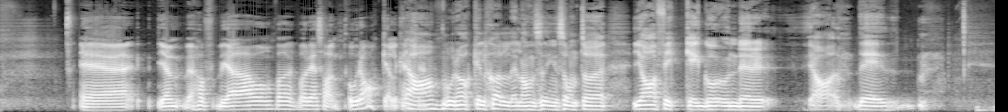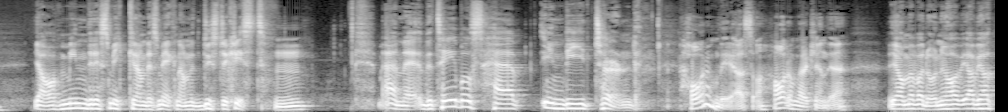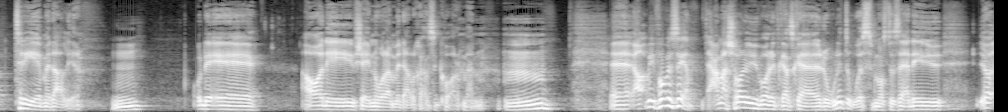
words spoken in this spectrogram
Eh, jag har, ja, vad var det jag sa? Orakel kanske? Ja, orakelsköld eller någonting sånt. Och jag fick eh, gå under, ja, det... Ja, mindre smickrande smeknamnet Dysterkvist. Men eh, the tables have indeed turned. Har de det alltså? Har de verkligen det? Ja, men vadå? Nu har vi, ja, vi har tre medaljer. Och det är, ja det är i och för sig några medaljchanser kvar, men mm. Eh, ja, vi får väl se. Annars har det ju varit ganska roligt OS måste jag säga. Det är ju, jag,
